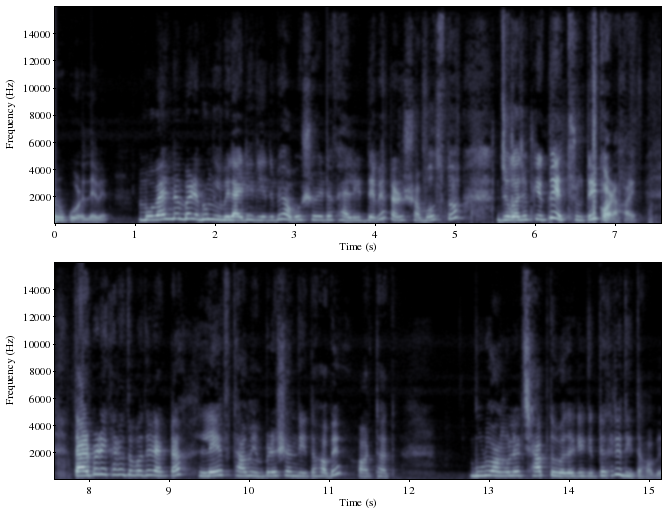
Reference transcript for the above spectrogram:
নো করে দেবে। মোবাইল নাম্বার এবং ইমেল আইডি দিয়ে দেবে। অবশ্যই এটা ভ্যালিড দেবে। কারণ সমস্ত যোগাযোগ কিন্তু এর থ্রুতেই করা হয়। তারপর এখানে তোমাদের একটা লেফট থাম ইমপ্রেশন দিতে হবে। অর্থাৎ বুড়ো আঙুলের ছাপ তোমাদেরকে কিন্তু এখানে দিতে হবে।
